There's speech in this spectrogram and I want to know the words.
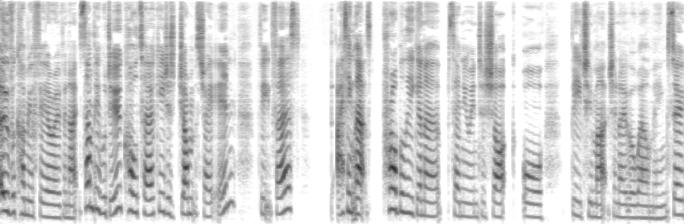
overcome your fear overnight. Some people do cold turkey, just jump straight in, feet first. I think that's probably going to send you into shock or be too much and overwhelming. So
